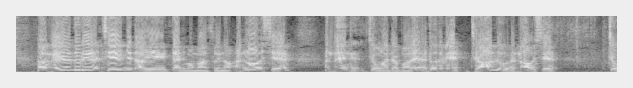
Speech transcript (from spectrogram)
။နောက်ငယ်ရွယ်သူတွေရဲ့အခြေမေတ္တာရေးကံကြမ္မာမှာဆိုရင်တော့အနှောက်အယှက်အနှဲငယ်ကြုံရတတ်ပါတယ်။အထူးသဖြင့်ဂျားလူအနှောက်အယှက်ကြုံ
